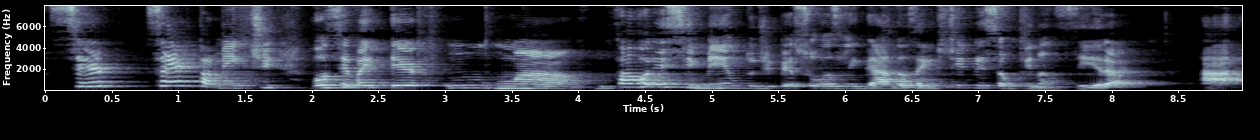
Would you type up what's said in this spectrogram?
cer- certamente você vai ter um, uma- um favorecimento de pessoas ligadas à instituição financeira, tá?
